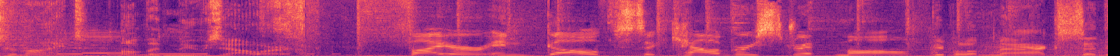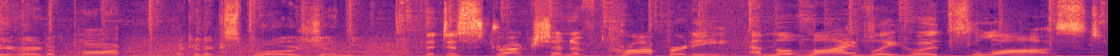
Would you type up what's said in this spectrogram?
Tonight on the News Hour. Fire engulfs a Calgary strip mall. People at Max said they heard a pop, like an explosion. The destruction of property and the livelihoods lost.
